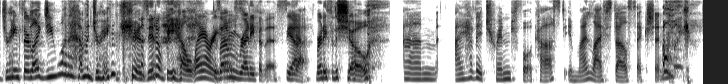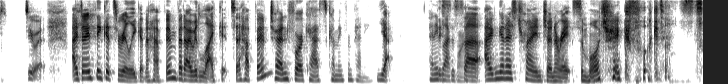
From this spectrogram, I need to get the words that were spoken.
drink they're like do you want to have a drink Because it'll be hilarious. Because I'm ready for this. Yeah. Yeah. Ready for the show. Um, I have a trend forecast in my lifestyle section. Oh my God. Do it. I don't think it's really going to happen, but I would like it to happen. Trend forecast coming from Penny. Yeah. Penny This Blackmore. is, uh, I'm going to try and generate some more trend forecasts.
